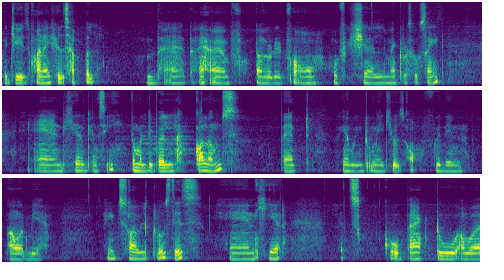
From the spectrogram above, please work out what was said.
which is financial sample that I have downloaded from official Microsoft site. And here you can see the multiple columns that we are going to make use of within Power BI. Right, so I will close this and here let's go back to our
